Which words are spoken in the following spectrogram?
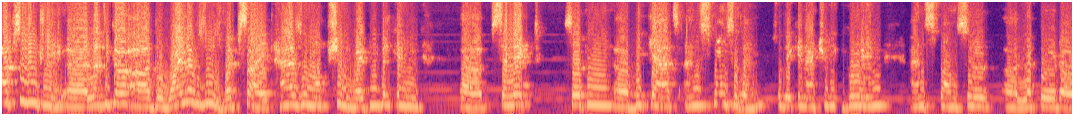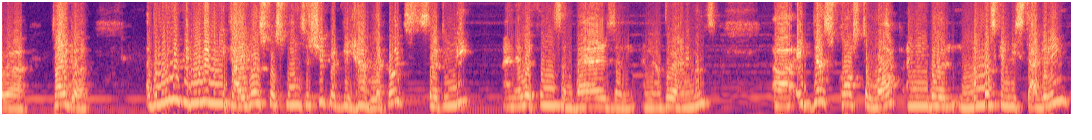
Absolutely, uh, Latika. Uh, the Wildlife SOS website has an option where people can uh, select certain uh, big cats and sponsor them, so they can actually go in and sponsor a leopard or a tiger. At the moment, we don't have any tigers for sponsorship, but we have leopards certainly, and elephants and bears and, and other animals. Uh, it does cost a lot. I mean, the numbers can be staggering.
